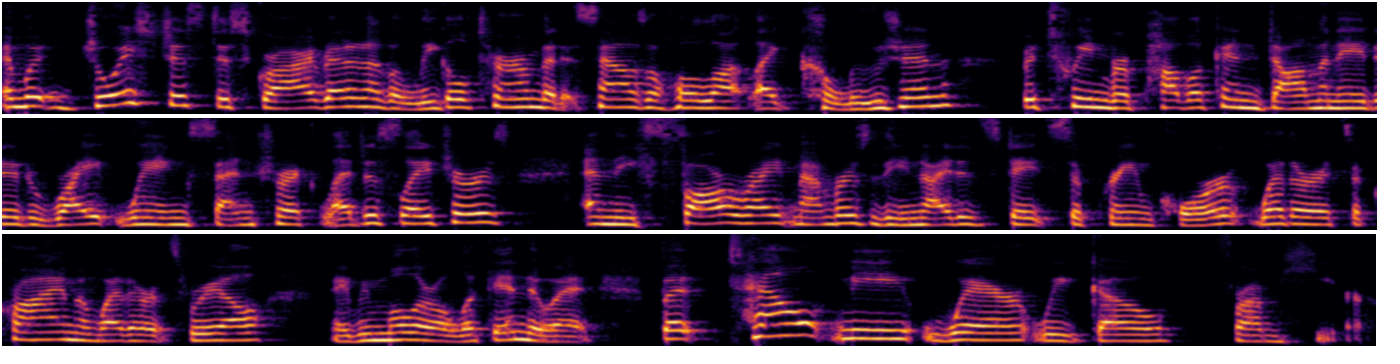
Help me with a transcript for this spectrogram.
And what Joyce just described, I don't know the legal term, but it sounds a whole lot like collusion between Republican dominated right wing centric legislatures and the far right members of the United States Supreme Court, whether it's a crime and whether it's real. Maybe Mueller will look into it. But tell me where we go from here.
